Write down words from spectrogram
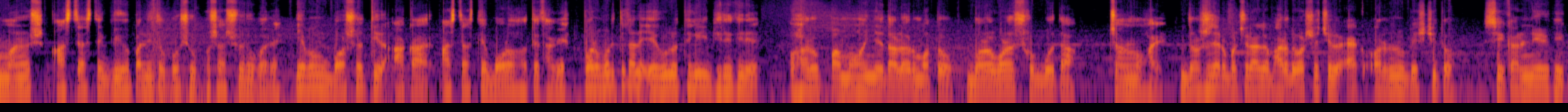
মানুষ আস্তে আস্তে গৃহপালিত পশু পোষা শুরু করে এবং বসতির আকার আস্তে আস্তে বড় হতে থাকে। পরবর্তীকালে এগুলো থেকেই ধীরে ধীরে হরপ্পা মহেঞ্জোদাড়োর মতো বড় বড় সভ্যতা জন্ম হয়। দশ হাজার বছর আগে ভারতবর্ষে ছিল এক অরণ্য বেষ্টিত শিকার নির্ভীক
